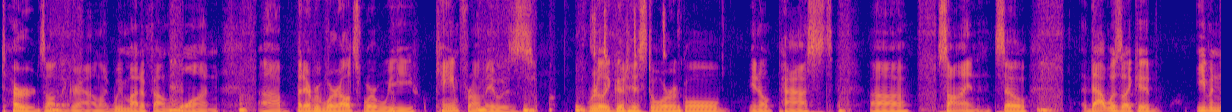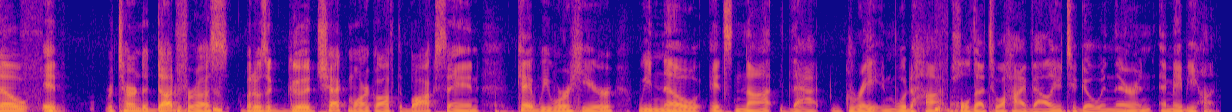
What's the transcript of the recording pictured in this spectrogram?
turds on the ground. Like we might have found one, uh, but everywhere else where we came from, it was really good historical, you know, past uh, sign. So that was like a, even though it returned a dud for us, but it was a good check mark off the box saying, okay, we were here. We know it's not that great and would hold that to a high value to go in there and, and maybe hunt.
